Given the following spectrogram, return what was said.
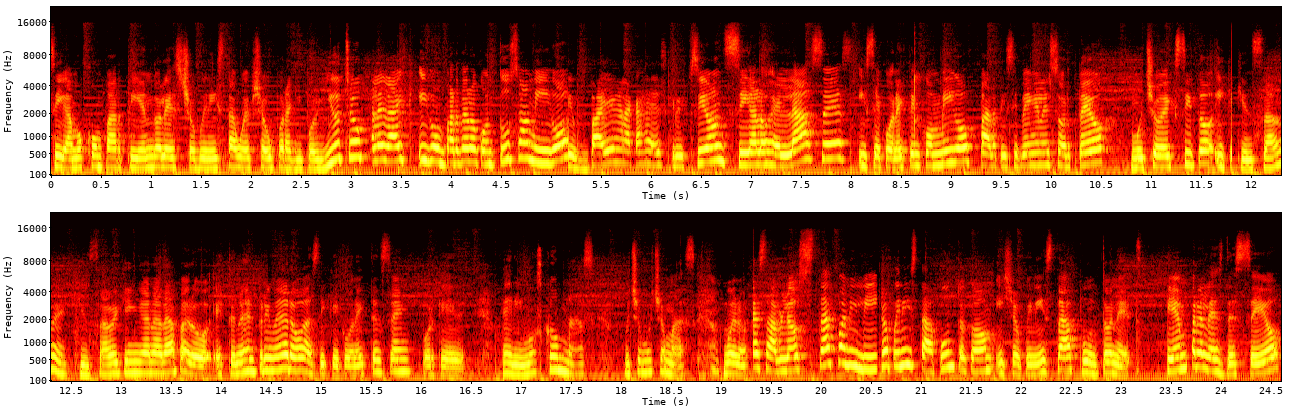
sigamos compartiéndoles Shoppingista Web Show por aquí por YouTube. Dale like y compártelo con tus amigos. Que vayan a la caja de descripción, sigan los enlaces y se conecten conmigo, participen en el sorteo. Mucho éxito y quién sabe, quién sabe quién ganará, pero este no es el primero, así que conéctense porque venimos con más mucho, mucho más. Bueno, les habló Stephanie Lee, shopinista.com y shopinista.net. Siempre les deseo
